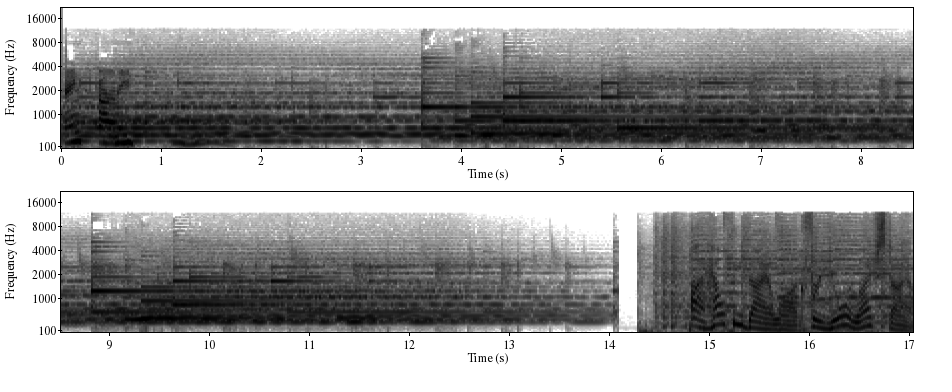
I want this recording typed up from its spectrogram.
Thanks, Bonnie. A healthy dialogue for your lifestyle.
